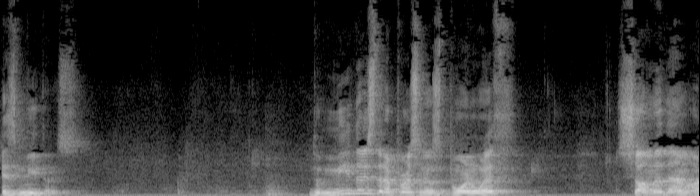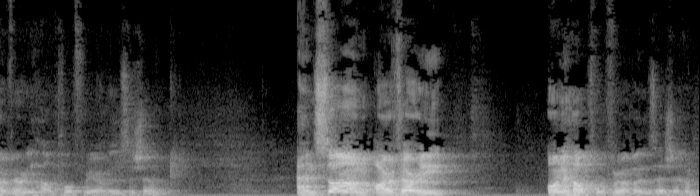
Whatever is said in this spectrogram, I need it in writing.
is midas. The midas that a person is born with, some of them are very helpful for Yahweh Hashem, and some are very unhelpful for Yahweh Hashem,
